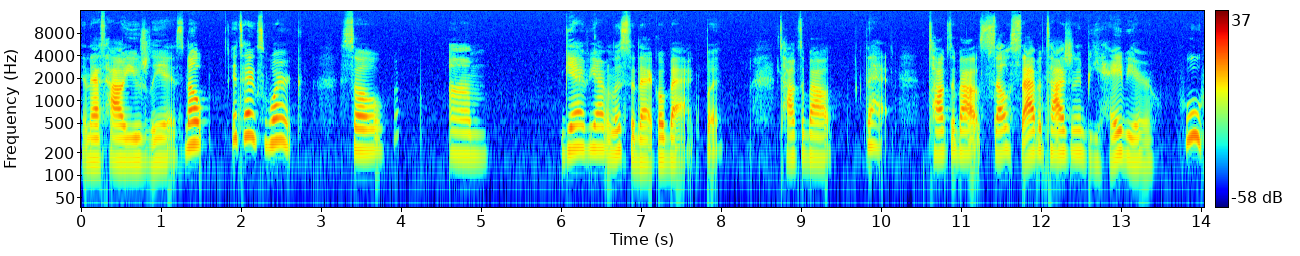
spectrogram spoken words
and that's how it usually is. Nope, it takes work. So um yeah, if you haven't listened to that, go back. But talked about that. Talked about self sabotaging behavior. Whew.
